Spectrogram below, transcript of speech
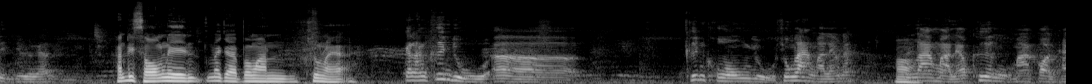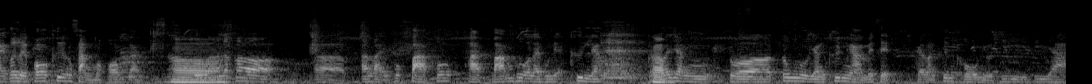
ติดอยู่อย่างนั้นคันที่สองนี่น่าจะประมาณช่วงไหนฮะกำลังขึ้นอยู่เอ่อขึ้นโครงอยู่ช่วงล่างมาแล้วนะ อ๋อช่วงล่างมาแล้วเครื่องมาก่อนใครก็เลยเพราะว่าเครื่องสั่งมาพร้อมกันอ๋อแล้วก็เอ่ออะไรพวกปากพวกถาดปั๊มพวกอะไรพวกเนี้ยขึ้นแล้วแต่ว่ายังตัวตู้ยังขึ้นงานไม่เสร็จกำลังขึ้นโครงอยู่ที่ที่ย่า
